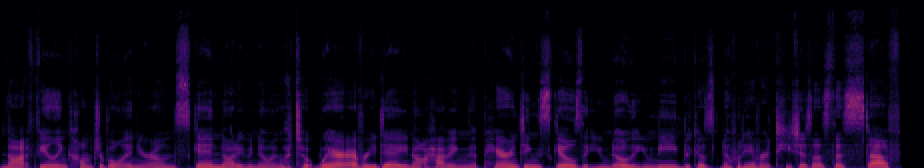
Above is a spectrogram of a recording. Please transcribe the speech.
not feeling comfortable in your own skin, not even knowing what to wear every day, not having the parenting skills that you know that you need because nobody ever teaches us this stuff.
